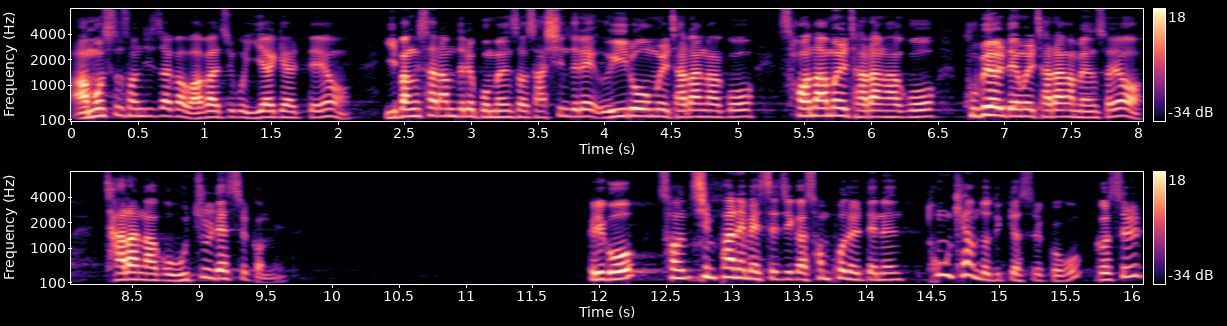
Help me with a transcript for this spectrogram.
아모스 선지자가 와가지고 이야기할 때요 이방 사람들을 보면서 자신들의 의로움을 자랑하고 선함을 자랑하고 구별됨을 자랑하면서요 자랑하고 우쭐댔을 겁니다. 그리고 심판의 메시지가 선포될 때는 통쾌함도 느꼈을 거고 그것을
